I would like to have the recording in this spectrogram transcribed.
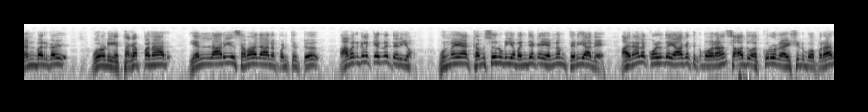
நண்பர்கள் உன்னுடைய தகப்பனார் எல்லாரையும் சமாதானப்படுத்திட்டு அவர்களுக்கு என்ன தெரியும்? உண்மையா கம்சனுடைய வஞ்சக எண்ணம் தெரியாதே. அதனால குழந்தை யாகத்துக்கு போறான் சாது அக்குரூர் அழிச்சுட்டு போறார்.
